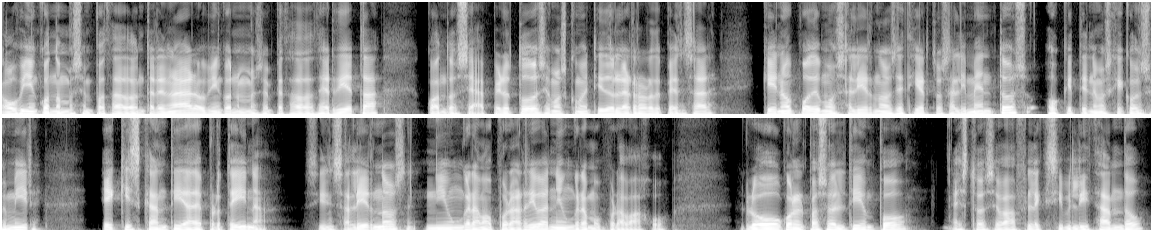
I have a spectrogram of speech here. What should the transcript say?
o bien cuando hemos empezado a entrenar, o bien cuando hemos empezado a hacer dieta, cuando sea, pero todos hemos cometido el error de pensar que no podemos salirnos de ciertos alimentos o que tenemos que consumir X cantidad de proteína, sin salirnos ni un gramo por arriba ni un gramo por abajo. Luego, con el paso del tiempo, esto se va flexibilizando,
